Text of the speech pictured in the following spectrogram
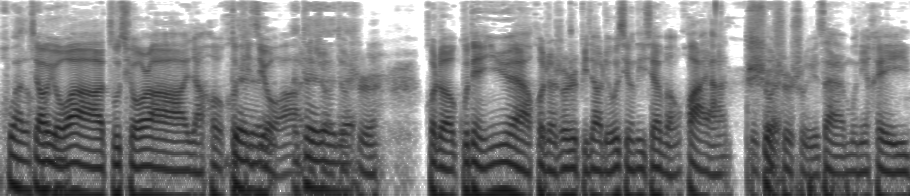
户外的活郊游。啊、足球啊，然后喝啤酒啊，对对这种对都是或者古典音乐啊，或者说是比较流行的一些文化呀，这都是是属于在慕尼黑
